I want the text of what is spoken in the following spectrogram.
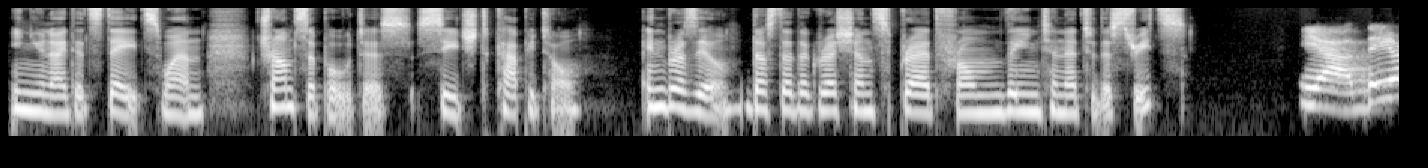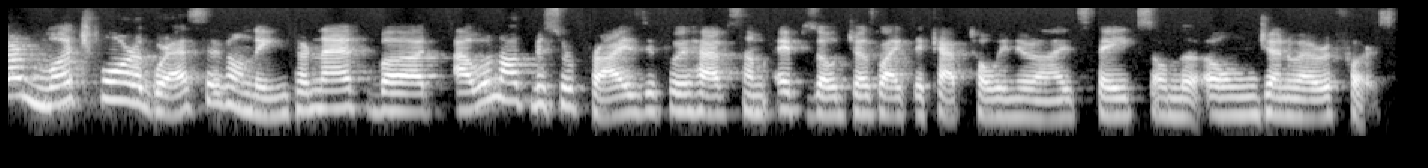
in United States when Trump supporters sieged Capitol in Brazil, does that aggression spread from the internet to the streets? Yeah, they are much more aggressive on the internet, but I will not be surprised if we have some episode just like the Capitol in the United States on the on January first.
